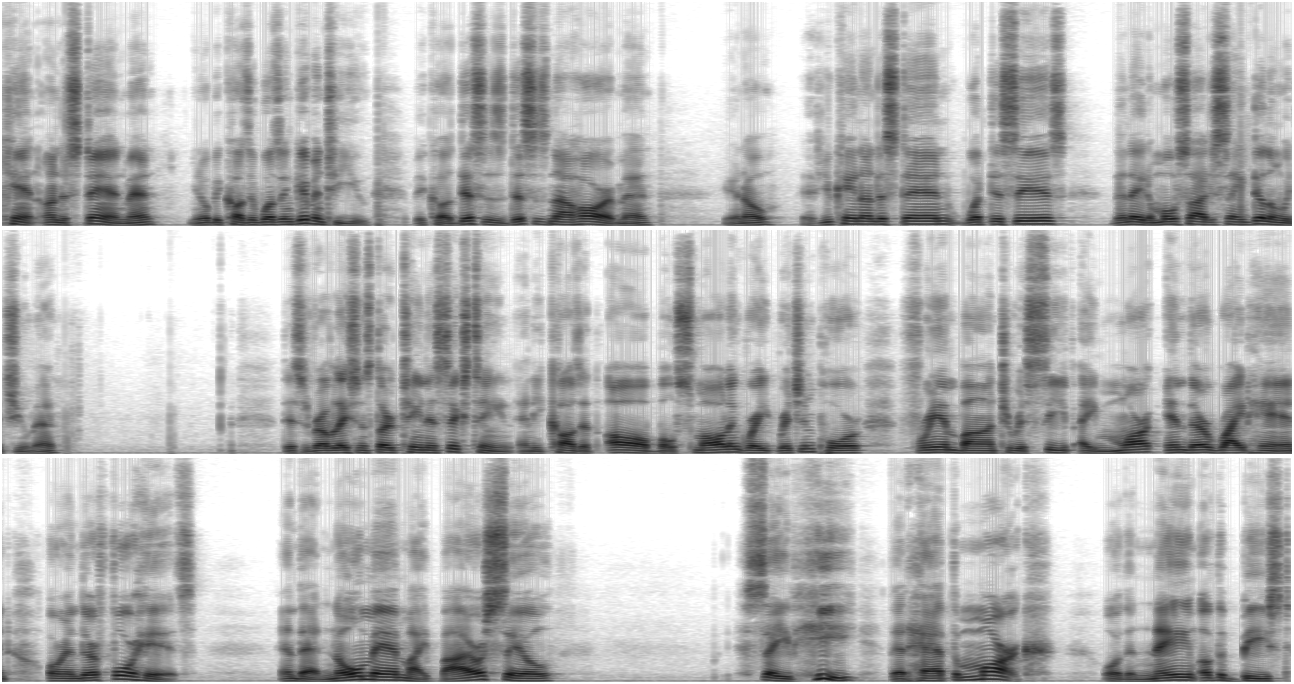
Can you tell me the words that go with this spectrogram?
can't understand, man. You know, because it wasn't given to you. Because this is this is not hard, man. You know, if you can't understand what this is, then hey, the Most High just ain't dealing with you, man. This is Revelations 13 and 16. And he causeth all, both small and great, rich and poor, free and bond, to receive a mark in their right hand or in their foreheads, and that no man might buy or sell save he that had the mark, or the name of the beast,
